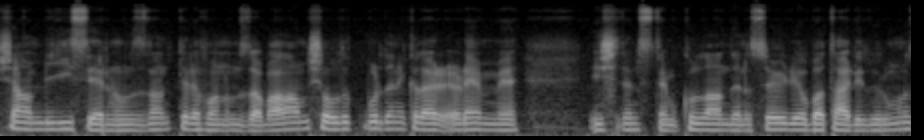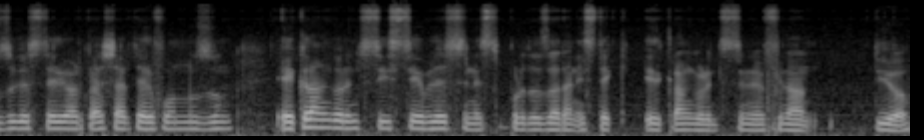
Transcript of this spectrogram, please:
Şu an bilgisayarımızdan telefonumuza bağlanmış olduk. Burada ne kadar RAM ve işletim sistemi kullandığını söylüyor. Batarya durumunuzu gösteriyor arkadaşlar telefonunuzun. Ekran görüntüsü isteyebilirsiniz. Burada zaten istek ekran görüntüsünü falan diyor.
